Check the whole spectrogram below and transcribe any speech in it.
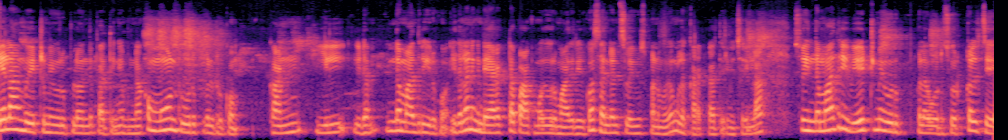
ஏழாம் வேற்றுமை உறுப்பில் வந்து பார்த்தீங்க அப்படின்னாக்கா மூன்று உறுப்புகள் இருக்கும். கண் இல் இடம் இந்த மாதிரி இருக்கும். இதெல்லாம் நீங்கள் டேரெக்டாக பார்க்கும்போது ஒரு மாதிரி இருக்கும். சென்டென்ஸில் யூஸ் பண்ணும்போது உங்களுக்கு கரெக்டாக தெரியும். சரிங்களா? ஸோ இந்த மாதிரி வேற்றுமை உறுப்புகளை ஒரு சொற்கள் சே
